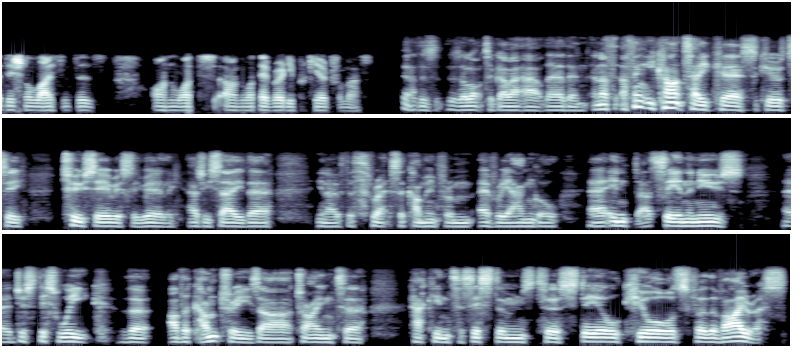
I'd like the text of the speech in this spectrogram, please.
additional licenses on what on what they've already procured from us. Yeah, there's there's a lot to go at out there then, and I, th- I think you can't take uh, security too seriously, really. As you say, there, you know, the threats are coming from every angle. Uh, in I see in the news uh, just this week that other countries are trying to hack into systems to steal cures for the virus.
